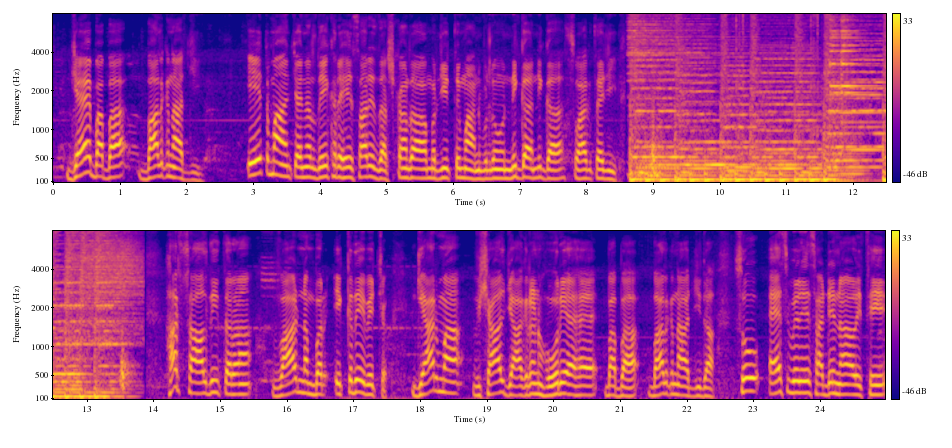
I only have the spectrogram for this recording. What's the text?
ਜੈ ਬਾਬਾ ਬਾਲਕ ਨਾਥ ਜੀ। ਇਹ ਧਮਾਨ ਚੈਨਲ ਦੇਖ ਰਹੇ ਸਾਰੇ ਦਰਸ਼ਕਾਂ ਦਾ ਅਮਰਜੀਤ ਧਮਾਨ ਵੱਲੋਂ ਨਿੱਘਾ ਨਿੱਘਾ ਸਵਾਗਤ ਹੈ ਜੀ। ਹਰ ਸਾਲ ਦੀ ਤਰ੍ਹਾਂ ਵਾਰਡ ਨੰਬਰ 1 ਦੇ ਵਿੱਚ 11ਵਾਂ ਵਿਸ਼ਾਲ ਜਾਗਰਣ ਹੋ ਰਿਹਾ ਹੈ ਬਾਬਾ ਬਾਲਕ ਨਾਥ ਜੀ ਦਾ। ਸੋ ਇਸ ਵੇਲੇ ਸਾਡੇ ਨਾਲ ਇੱਥੇ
